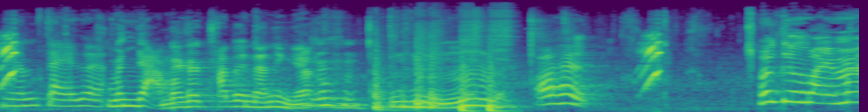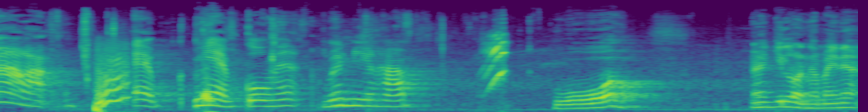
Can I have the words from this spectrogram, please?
มีน้ำใจด้วยอะมันหยามกันชัดๆเลยนั้นอย่างเงี้ยอือหือโอ้ยเผ็ดเฮ้ยกินไวมากอะ แอบมีแอบโกงไหมเนี่ยไม่มีครับโหอันนกินหล่นทำไมเนี่ย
